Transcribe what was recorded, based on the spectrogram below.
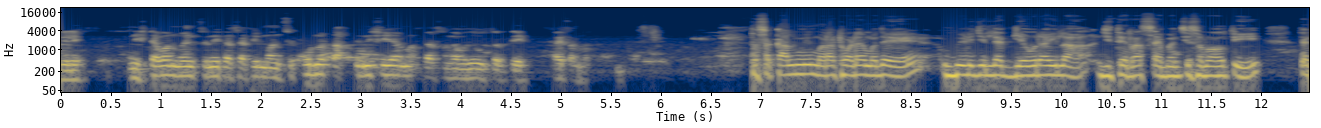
गेले. निष्ठावान मनसैनिकासाठी मनसे पूर्ण ताकदीनिशी या मतदारसंघामध्ये उतरते. काय सांगा तसं काल मी मराठवाड्यामध्ये बीड जिल्ह्यात गेवराईला जिथे राजसाहेबांची सभा होती त्या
